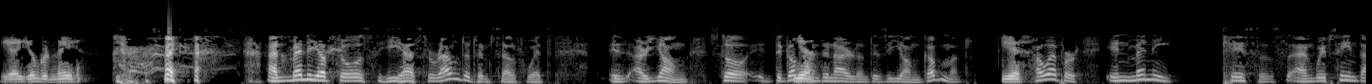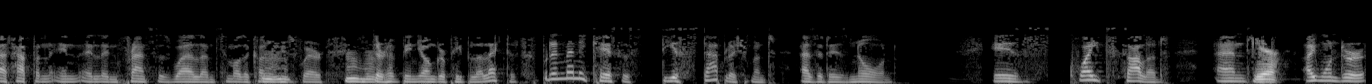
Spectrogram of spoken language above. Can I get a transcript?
Yeah, younger than me. and many of those he has surrounded himself with is, are young. So the government yeah. in Ireland is a young government. Yes. However, in many cases, and we've seen that happen in in France as well, and some other countries mm-hmm. where mm-hmm. there have been younger people elected. But in many cases, the establishment, as it is known, is quite solid. And yeah. I wonder,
